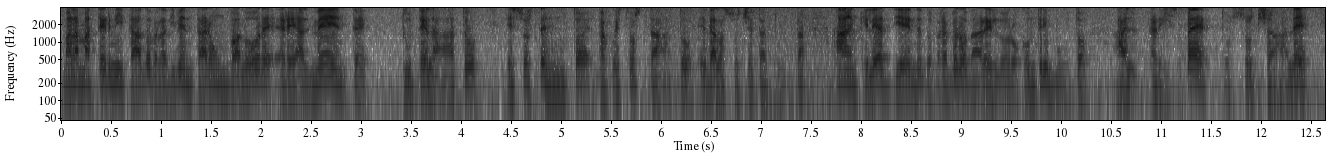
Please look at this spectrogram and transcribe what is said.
ma la maternità dovrà diventare un valore realmente tutelato e sostenuto da questo Stato e dalla società tutta. Anche le aziende dovrebbero dare il loro contributo al rispetto sociale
